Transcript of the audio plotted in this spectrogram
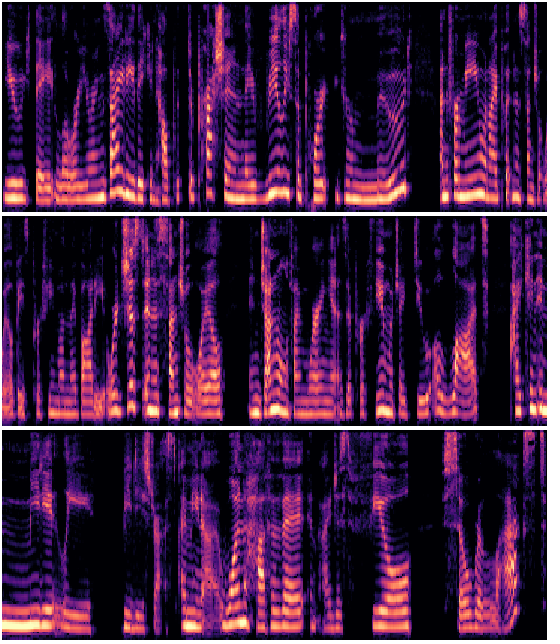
you. They lower your anxiety. They can help with depression. They really support your mood. And for me, when I put an essential oil based perfume on my body or just an essential oil in general, if I'm wearing it as a perfume, which I do a lot, I can immediately be de stressed. I mean, one huff of it and I just feel so relaxed.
